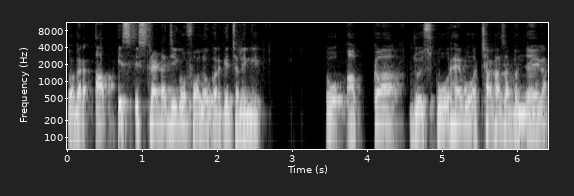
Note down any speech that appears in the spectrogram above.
तो अगर आप इस स्ट्रेटजी को फॉलो करके चलेंगे तो आपका जो स्कोर है वो अच्छा खासा बन जाएगा।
